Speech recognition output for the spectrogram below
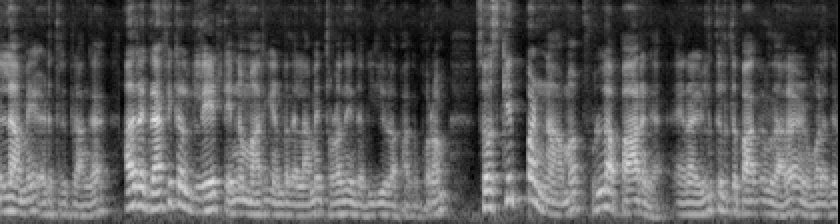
எல்லாமே எடுத்திருக்காங்க அதில் கிராஃபிக்கல் ரிலேட் என்ன மாதிரி என்றது எல்லாமே தொடர்ந்து இந்த வீடியோவில் பார்க்க போகிறோம் ஸோ ஸ்கிப் பண்ணாமல் ஃபுல்லாக பாருங்கள் ஏன்னா இழுத்து இழுத்து பார்க்கறதால உங்களுக்கு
